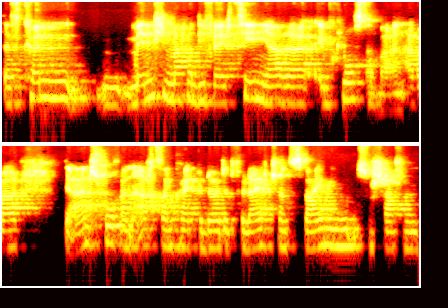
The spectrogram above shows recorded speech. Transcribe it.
Das können Menschen machen, die vielleicht zehn Jahre im Kloster waren. Aber der Anspruch an Achtsamkeit bedeutet vielleicht schon zwei Minuten zu schaffen,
